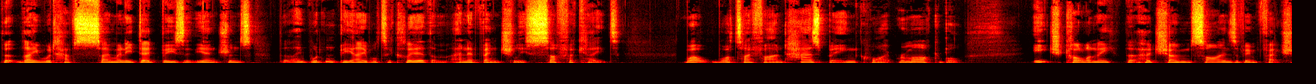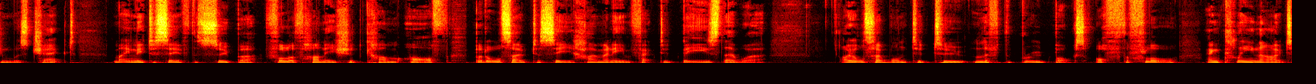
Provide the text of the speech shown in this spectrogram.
that they would have so many dead bees at the entrance that they wouldn't be able to clear them and eventually suffocate. Well, what I found has been quite remarkable. Each colony that had shown signs of infection was checked, mainly to see if the super full of honey should come off, but also to see how many infected bees there were. I also wanted to lift the brood box off the floor and clean out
